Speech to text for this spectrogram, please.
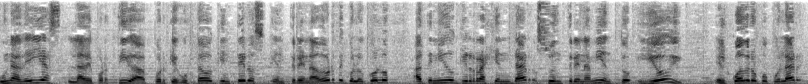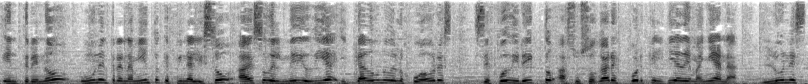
Una de ellas, la deportiva, porque Gustavo Quinteros, entrenador de Colo Colo, ha tenido que reagendar su entrenamiento y hoy el cuadro popular entrenó un entrenamiento que finalizó a eso del mediodía y cada uno de los jugadores se fue directo a sus hogares porque el día de mañana, lunes,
